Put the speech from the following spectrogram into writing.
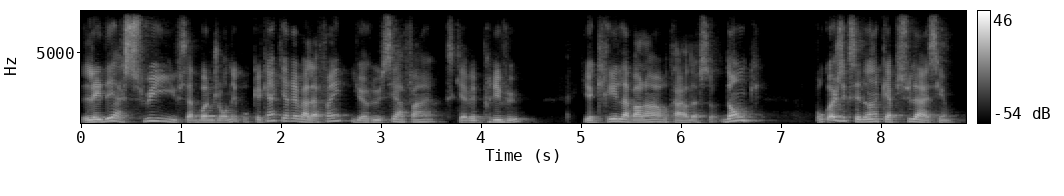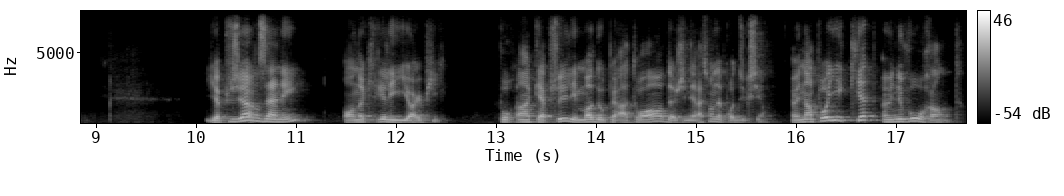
l'aider à suivre sa bonne journée pour que quand il arrive à la fin, il a réussi à faire ce qu'il avait prévu, il a créé de la valeur au travers de ça. Donc, pourquoi je dis que c'est de l'encapsulation? Il y a plusieurs années, on a créé les ERP pour encapsuler les modes opératoires de génération de la production. Un employé quitte, un nouveau rentre.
